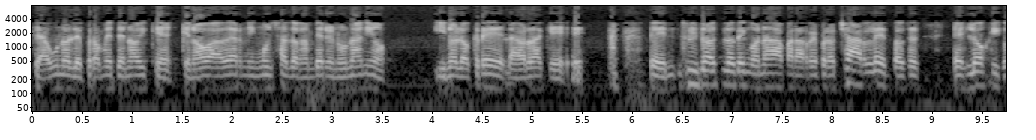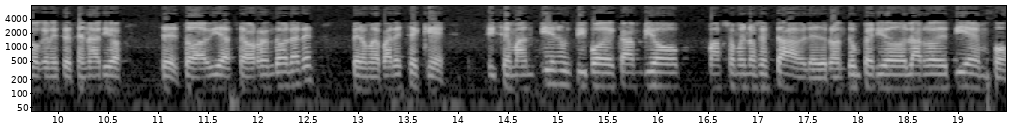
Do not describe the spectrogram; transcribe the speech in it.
si a uno le prometen hoy que, que no va a haber ningún salto cambiario en un año, y no lo cree, la verdad que eh, eh, no, no, tengo nada para reprocharle, entonces es lógico que en ese escenario todavía se ahorren dólares, pero me parece que si se mantiene un tipo de cambio más o menos estable durante un periodo largo de tiempo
